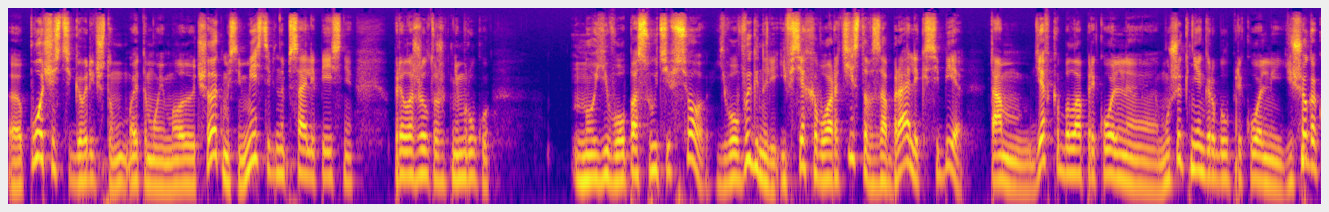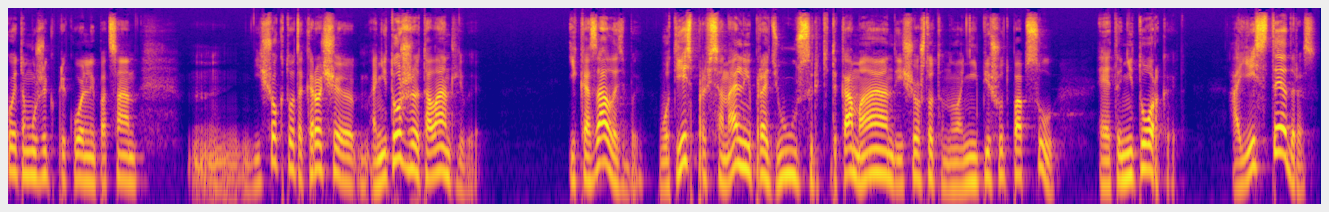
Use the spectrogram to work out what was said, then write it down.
э, почести, говорит, что это мой молодой человек, мы с ним вместе написали песни, приложил тоже к ним руку. Но его, по сути, все. Его выгнали, и всех его артистов забрали к себе. Там девка была прикольная, мужик-негр был прикольный, еще какой-то мужик прикольный, пацан, еще кто-то. Короче, они тоже талантливые. И казалось бы, вот есть профессиональные продюсеры, какие-то команды, еще что-то, но они пишут попсу. Это не торкает. А есть Тедрос,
